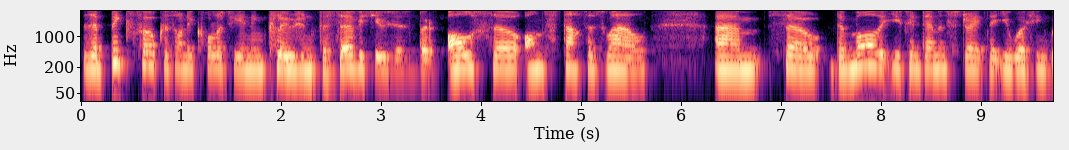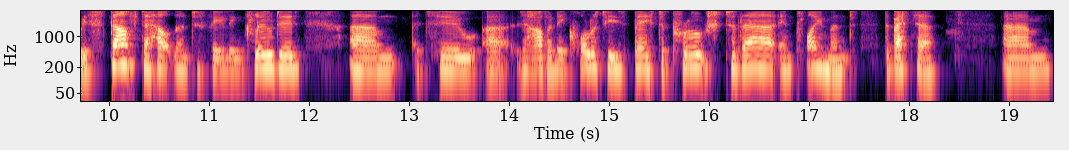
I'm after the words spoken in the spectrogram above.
there's a big focus on equality and inclusion for service users, but also on staff as well. Um, so the more that you can demonstrate that you're working with staff to help them to feel included, um, to, uh, to have an equalities-based approach to their employment, the better. Um,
